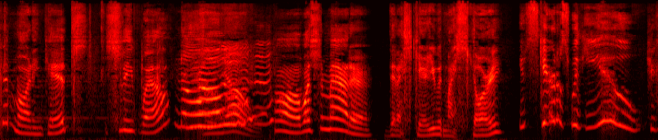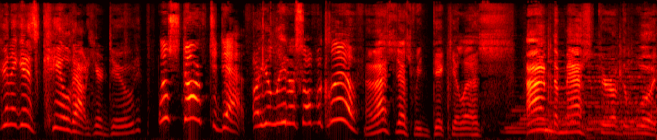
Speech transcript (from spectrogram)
Good morning, kids. Sleep well? No. No. Oh, what's the matter? Did I scare you with my story? You scared us with you. You're gonna get us killed out here, dude. We'll starve to death. Or you'll lead us off a cliff. Now that's just ridiculous. I'm the master of the woods.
